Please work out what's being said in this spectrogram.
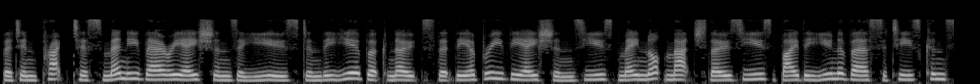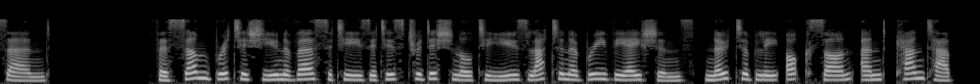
but in practice many variations are used and the yearbook notes that the abbreviations used may not match those used by the universities concerned. For some British universities it is traditional to use Latin abbreviations, notably Oxon and Cantab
